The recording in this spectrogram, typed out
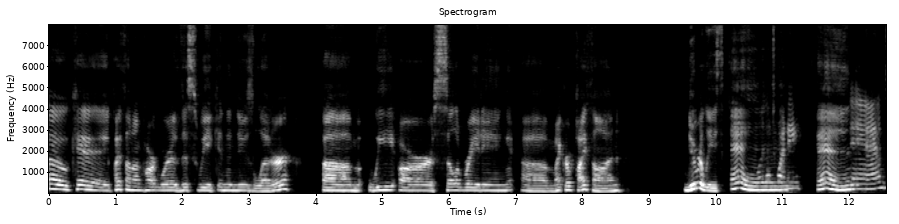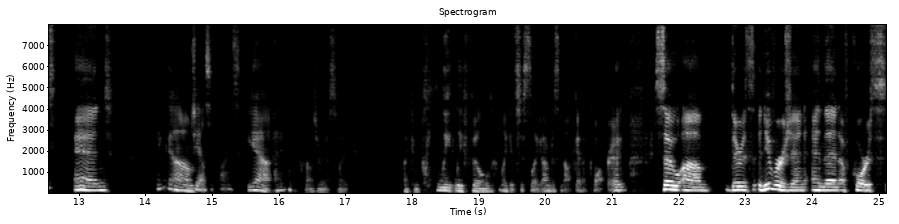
Okay, Python on hardware this week in the newsletter. Um, we are celebrating uh, MicroPython new release and 20. and And and I think um jail supplies. yeah, I think my browser is like like completely filled. Like it's just like I'm just not gonna cooperate. So um there's a new version, and then of course,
